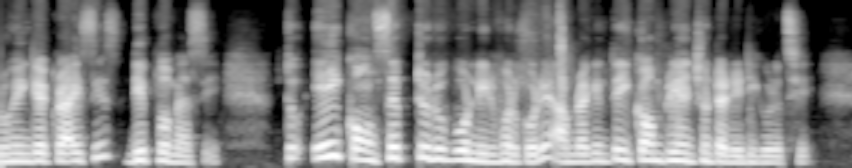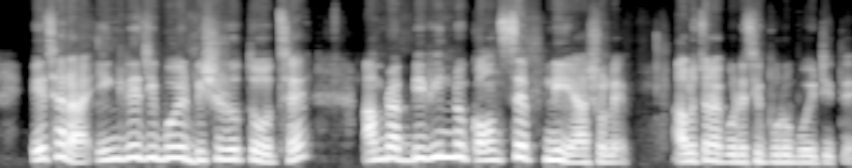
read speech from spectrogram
Rohingya crisis diplomacy তো এই কনসেপ্টের উপর নির্ভর করে আমরা কিন্তু এই কম্প্রিহেনশনটা রেডি করেছি। এছাড়া ইংরেজি বইয়ের বিশেষত্ব হচ্ছে, আমরা বিভিন্ন কনসেপ্ট নিয়ে আসলে আলোচনা করেছি পুরো বইটিতে।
